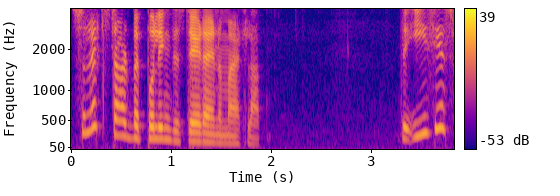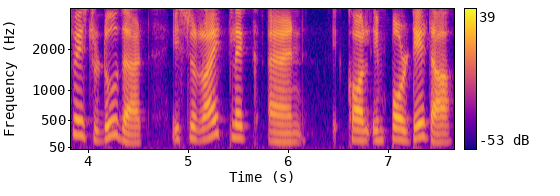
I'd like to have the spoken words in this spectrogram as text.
So let's start by pulling this data into MATLAB. The easiest ways to do that is to right click and call import data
